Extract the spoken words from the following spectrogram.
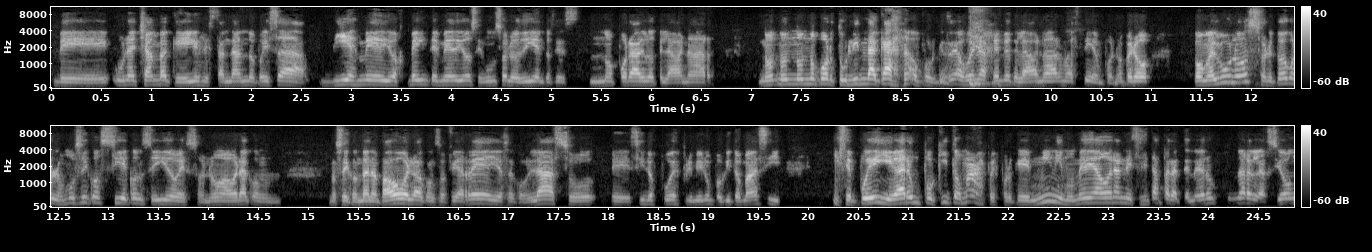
de una chamba que ellos le están dando pues a 10 medios, 20 medios en un solo día, entonces no por algo te la van a dar, no, no, no, no por tu linda cara o porque seas buena gente te la van a dar más tiempo, ¿no? Pero con algunos, sobre todo con los músicos, sí he conseguido eso, ¿no? Ahora con, no sé, con Dana Paola, o con Sofía Reyes, o con Lazo, eh, sí los puedo exprimir un poquito más y, y se puede llegar un poquito más, pues porque mínimo media hora necesitas para tener una relación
